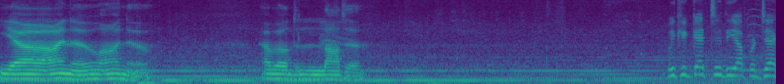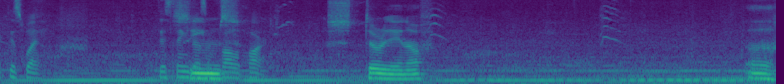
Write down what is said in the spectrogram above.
Yeah, I know, I know. How about the ladder? We could get to the upper deck this way. If this thing doesn't fall apart. Sturdy enough. Ugh,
